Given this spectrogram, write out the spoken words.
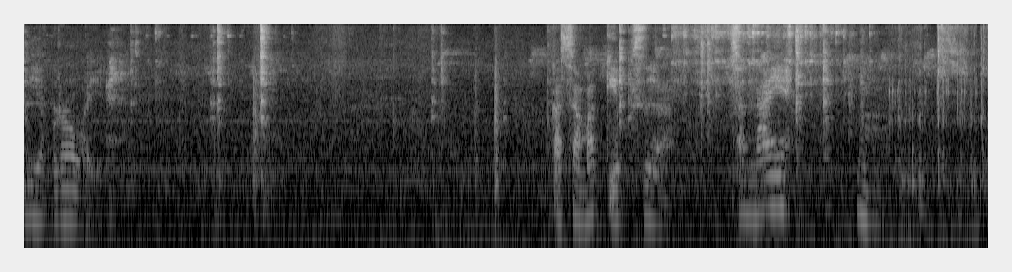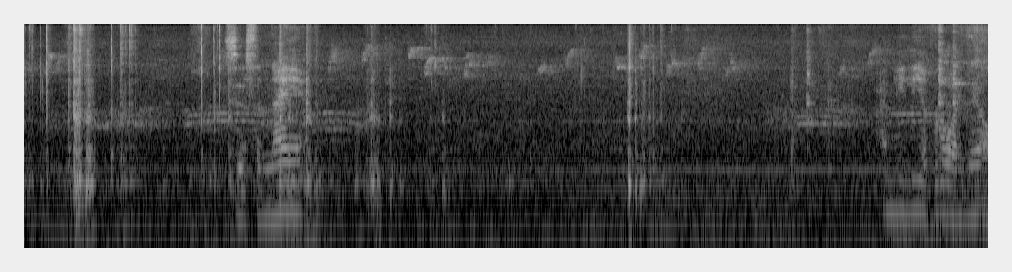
เรียบร้อยก็สามารถเก็บเสือสันในเสือสันในอันนี้เรียบร้อย แล้ว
